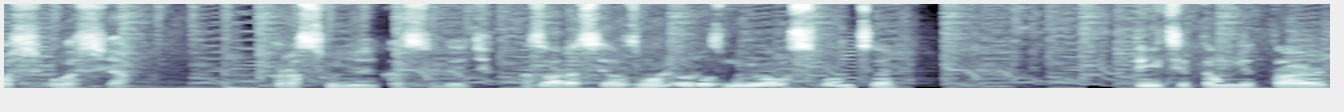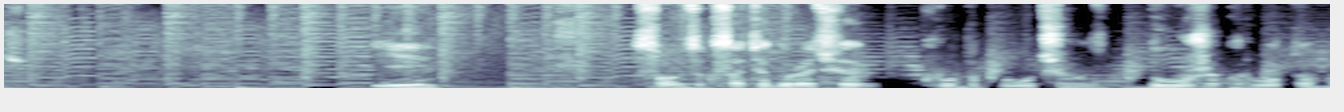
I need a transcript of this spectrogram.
Ось ось як. Красуня яка сидить. А зараз я розмалював сонце. Птиці там літають. І сонце, кстати, до речі, круто вийшло. Дуже круто,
